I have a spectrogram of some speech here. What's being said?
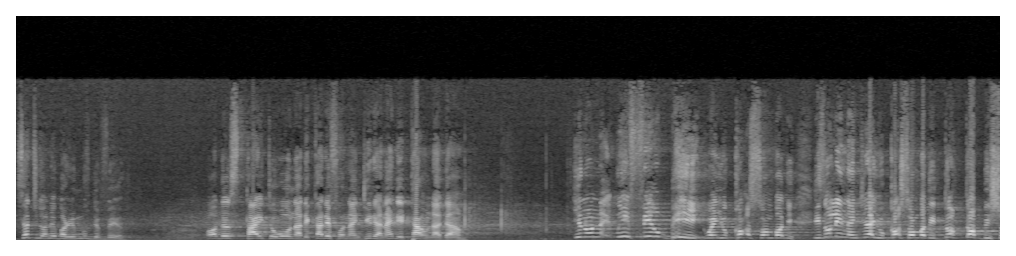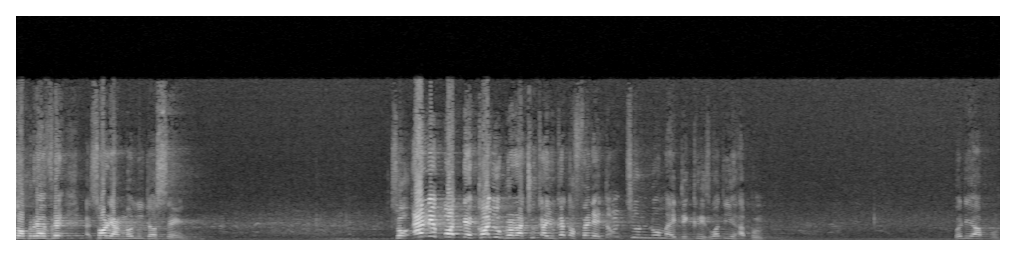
Say to your neighbor, remove the veil. All those title now they carry for Nigeria, now they town are down. You know, we feel big. when you call somebody, it's only in Nigeria you call somebody Doctor, Bishop, Reverend. Sorry, I'm only just saying. So anybody they call you Brother Chuka, you get offended. Don't you know my degrees? What do you happen? What do you happen?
